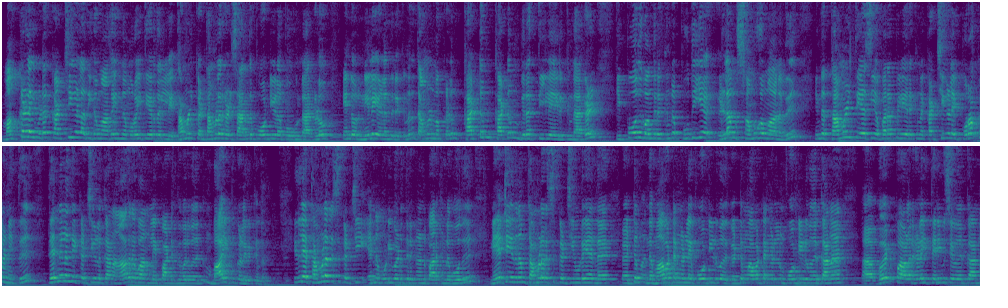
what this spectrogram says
மக்களை விட கட்சிகள் அதிகமாக இந்த முறை தேர்தலிலே தமிழ் தமிழர்கள் சார்ந்து போட்டியிட போகின்றார்களோ என்ற ஒரு நிலை எழுந்திருக்கிறது தமிழ் மக்களும் கடும் கடும் விரக்தியிலே இருக்கின்றார்கள். இப்போது வந்திருக்கின்ற புதிய இளம் சமூகமானது இந்த தமிழ் தேசிய பரப்பிலே இருக்கின்ற கட்சிகளை புறக்கணித்து தென்னிலங்கை கட்சிகளுக்கான ஆதரவான நிலைப்பாட்டுக்கு வருவதற்கும் வாய்ப்புகள் இருக்கின்றது. இதுல தமிழரசு கட்சி என்ன முடிவெடுத்திருக்கிறது பார்க்கின்ற போது நேற்றைய தினம் தமிழரசு கட்சியினுடைய இந்த எட்டு இந்த மாவட்டங்களில் போட்டியிடுவது எட்டு மாவட்டங்களிலும் போட்டியிடுவதற்கான வேட்பாளர்களை தெரிவு செய்வதற்கான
